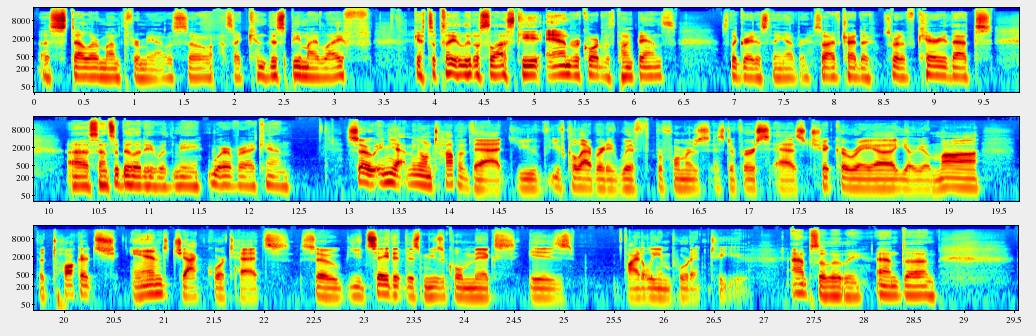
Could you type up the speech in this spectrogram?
a stellar month for me. I was so I was like, can this be my life? Get to play Lutoslawski and record with punk bands. It's the greatest thing ever. So I've tried to sort of carry that uh, sensibility with me wherever I can. So, and yeah, I mean, on top of that, you've you've collaborated with performers as diverse as Chick Corea, Yo Yo Ma, the Takács, and Jack Quartets. So, you'd say that this musical mix is vitally important to you. Absolutely, and. Um,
